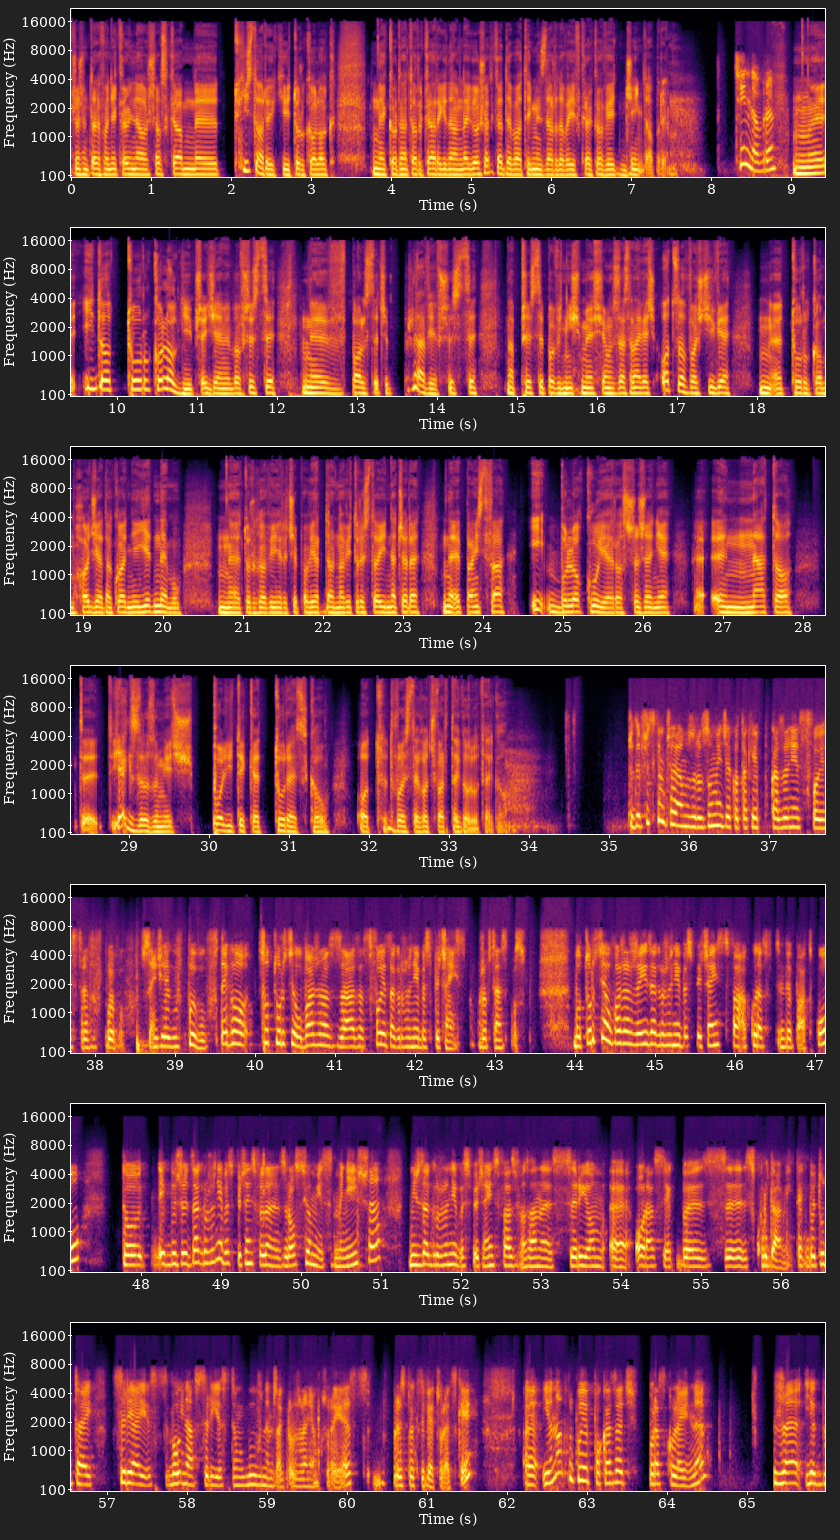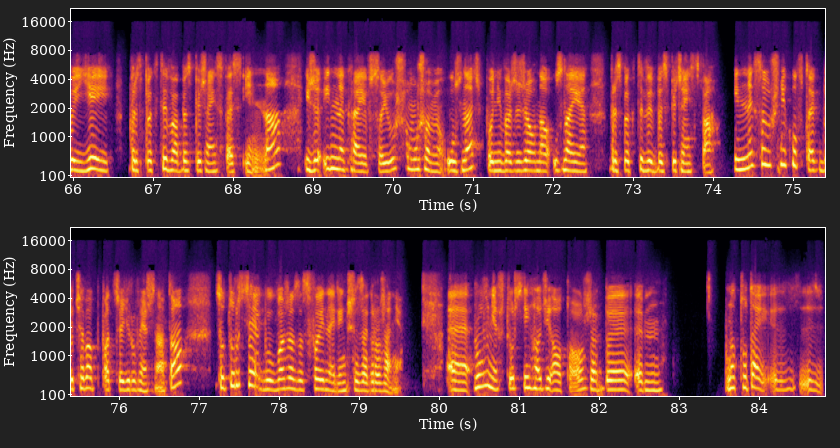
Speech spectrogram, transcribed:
W naszym telefonie Karolina Olszewska, historyk i turkolog, koordynatorka Regionalnego Ośrodka Debaty Międzynarodowej w Krakowie. Dzień dobry. Dzień dobry. I do turkologii przejdziemy, bo wszyscy w Polsce, czy prawie wszyscy, no wszyscy powinniśmy się zastanawiać, o co właściwie Turkom chodzi, a dokładnie jednemu Turkowi, Reczepowi Erdoganowi, który stoi na czele państwa i blokuje rozszerzenie NATO. Jak zrozumieć politykę turecką od 24 lutego? Przede wszystkim trzeba ją zrozumieć jako takie pokazanie swojej strefy wpływów, w sensie jakby wpływów, tego, co Turcja uważa za, za swoje zagrożenie bezpieczeństwa, może w ten sposób. Bo Turcja uważa, że jej zagrożenie bezpieczeństwa akurat w tym wypadku to jakby, że zagrożenie bezpieczeństwa związane z Rosją jest mniejsze niż zagrożenie bezpieczeństwa związane z Syrią e, oraz jakby z, z Kurdami. Jakby tutaj Syria jest, wojna w Syrii jest tym głównym zagrożeniem, które jest w perspektywie tureckiej. E, I ona próbuje pokazać po raz kolejny, że jakby jej perspektywa bezpieczeństwa jest inna i że inne kraje w sojuszu muszą ją uznać, ponieważ jeżeli ona uznaje perspektywy bezpieczeństwa innych sojuszników, to jakby trzeba popatrzeć również na to, co Turcja jakby uważa za swoje największe zagrożenie. E, również w Turcji chodzi o to, żeby no tutaj y, y,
